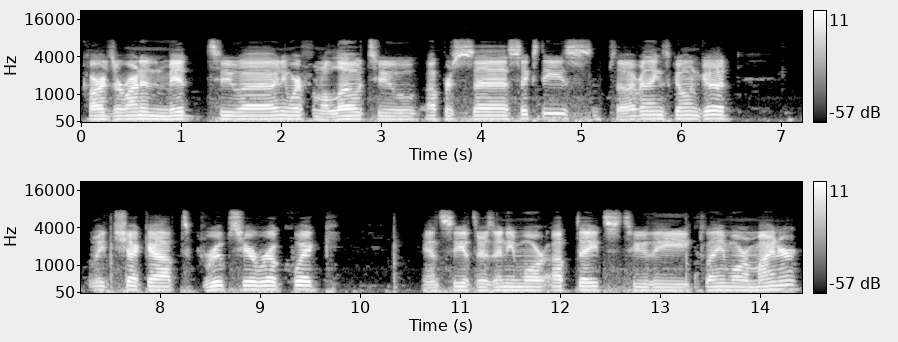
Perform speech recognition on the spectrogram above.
cards are running mid to uh, anywhere from a low to upper 60s, so everything's going good. Let me check out groups here real quick and see if there's any more updates to the Claymore miner.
